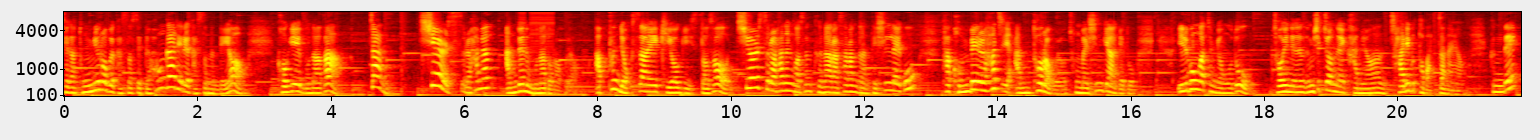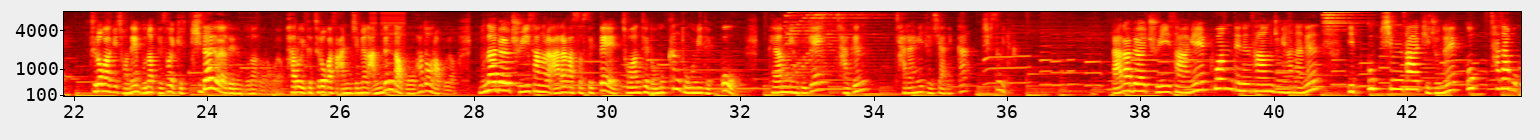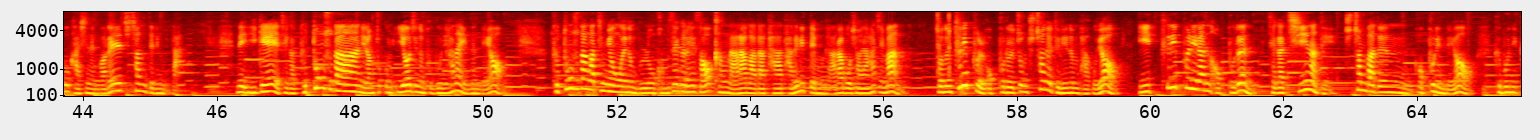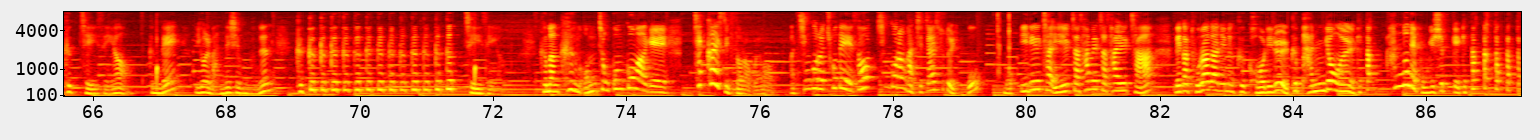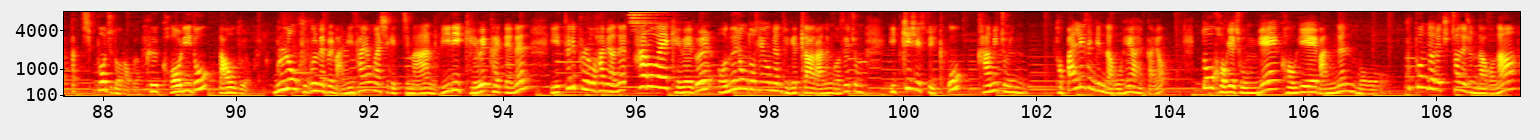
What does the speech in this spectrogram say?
제가 동유럽을 갔었을 때 헝가리를 갔었는데요. 거기에 문화가 짠! Cheers를 하면 안 되는 문화더라고요. 아픈 역사의 기억이 있어서 cheers를 하는 것은 그 나라 사람들한테 신뢰고 다 건배를 하지 않더라고요. 정말 신기하게도. 일본 같은 경우도 저희는 음식점에 가면 자리부터 맞잖아요. 근데 들어가기 전에 문 앞에서 이렇게 기다려야 되는 문화더라고요. 바로 이렇게 들어가서 앉으면 안 된다고 하더라고요. 문화별 주의사항을 알아갔었을 때 저한테 너무 큰 도움이 됐고, 대한민국의 작은 자랑이 되지 않을까 싶습니다. 나라별 주의사항에 포함되는 사항 중에 하나는 입국 심사 기준을 꼭 찾아보고 가시는 것을 추천드립니다. 근데 이게 제가 교통수단이랑 조금 이어지는 부분이 하나 있는데요. 교통수단 같은 경우에는 물론 검색을 해서 각 나라마다 다 다르기 때문에 알아보셔야 하지만 저는 트리플 어플을 좀 추천해 드리는 바고요. 이 트리플이라는 어플은 제가 지인한테 추천받은 어플인데요. 그분이 극제이세요. 근데 이걸 만드신 분은 극극극극극극극극극극극극극 제이세요. 그만큼 엄청 꼼꼼하게 체크할 수 있더라고요. 아, 친구를 초대해서 친구랑 같이 짤 수도 있고 뭐 1일차, 2일차, 3일차, 4일차 내가 돌아다니는 그 거리를 그 반경을 이렇게 딱 한눈에 보기 쉽게 이렇게 딱딱딱딱딱딱 짚어주더라고요. 그 거리도 나오고요. 물론 구글맵을 많이 사용하시겠지만 미리 계획할 때는 이 트리플로 하면은 하루의 계획을 어느 정도 세우면 되겠다라는 것을 좀 익히실 수 있고 감이 좀 더 빨리 생긴다고 해야 할까요? 또 거기에 좋은 게 거기에 맞는 뭐 쿠폰들을 추천해 준다거나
